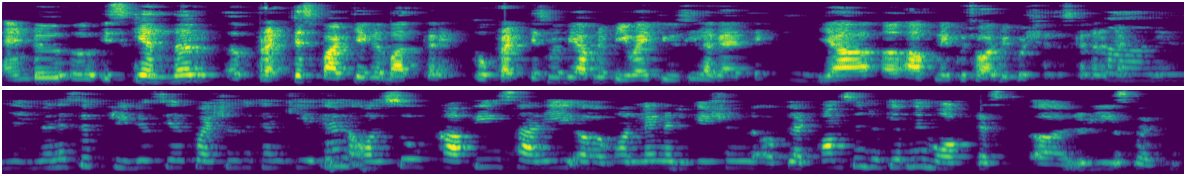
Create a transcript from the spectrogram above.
एंड uh, इसके अंदर प्रैक्टिस uh, पार्ट की अगर बात करें तो प्रैक्टिस में भी आपने पीवाई क्यूजी लगाए थे या आपने कुछ और भी क्वेश्चन इसके अंदर अटेम्प्ट किए? नहीं मैंने सिर्फ़ प्रीवियस ईयर क्वेश्चन अटेम्प्ट किए थे एंड आल्सो काफ़ी सारी ऑनलाइन एजुकेशन प्लेटफॉर्म्स हैं जो कि अपने मॉक टेस्ट रिलीज़ करते हैं।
